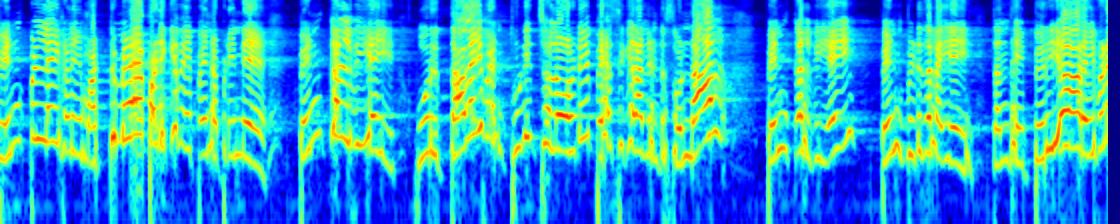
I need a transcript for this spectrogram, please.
பெண் பிள்ளைகளை மட்டுமே படிக்க வைப்பேன் அப்படின்னு பெண் கல்வியை ஒரு தலைவன் துணிச்சலோடு பேசுகிறான் என்று சொன்னால் பெண் கல்வியை பெண் விடுதலையை தந்தை பெரியாரை விட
